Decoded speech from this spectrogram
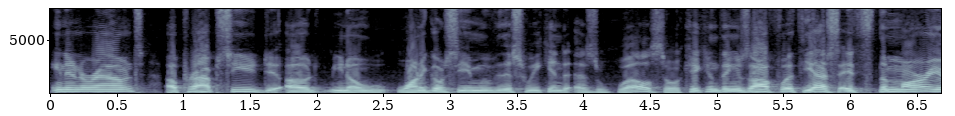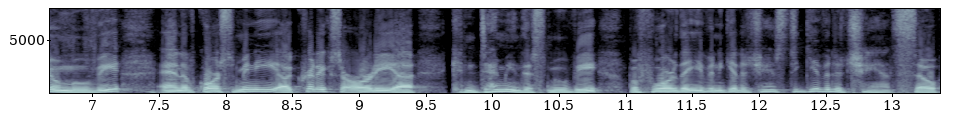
in and around, uh, perhaps you uh, you know want to go see a movie this weekend as well. So we're kicking things off with yes, it's the Mario movie, and of course many uh, critics are already uh, condemning this movie before they even get a chance to give it a chance. So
